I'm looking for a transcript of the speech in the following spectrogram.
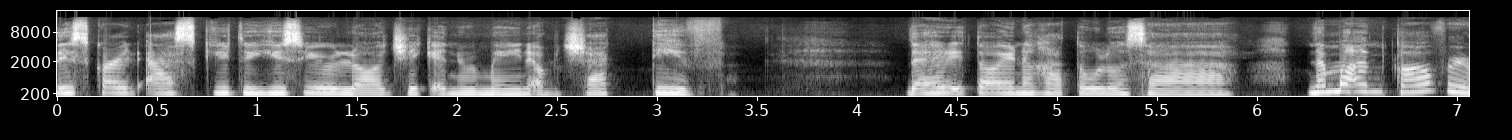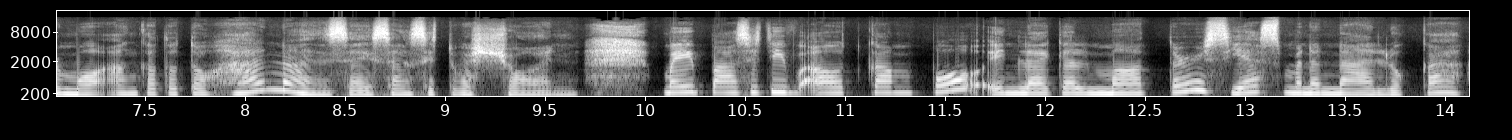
This card asks you to use your logic and remain objective. Dahil ito ay nakatulong sa na ma-uncover mo ang katotohanan sa isang sitwasyon. May positive outcome po in legal matters. Yes, mananalo ka.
